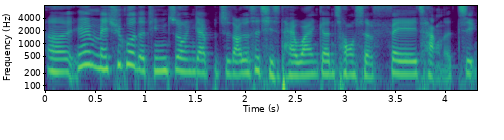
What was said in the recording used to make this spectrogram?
呃，因为没去过的听众应该不知道，就是其实台湾跟冲绳非常的近，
